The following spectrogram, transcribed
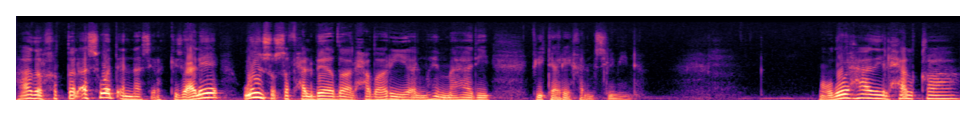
هذا الخط الأسود الناس يركزوا عليه وينسوا الصفحة البيضاء الحضارية المهمة هذه في تاريخ المسلمين. موضوع هذه الحلقة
